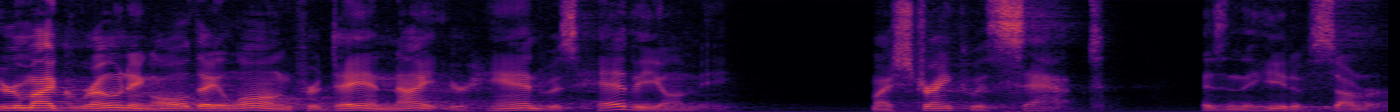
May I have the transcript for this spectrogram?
Through my groaning all day long, for day and night, your hand was heavy on me. My strength was sapped as in the heat of summer.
